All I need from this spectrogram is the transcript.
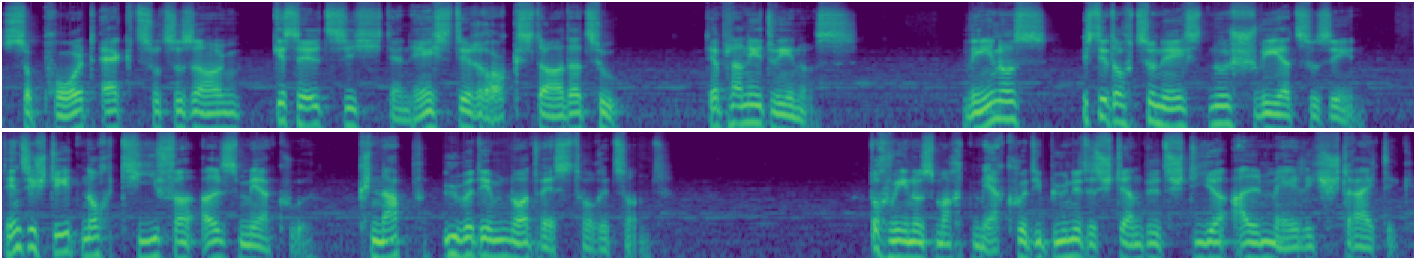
Support Act sozusagen gesellt sich der nächste Rockstar dazu, der Planet Venus. Venus ist jedoch zunächst nur schwer zu sehen, denn sie steht noch tiefer als Merkur, knapp über dem Nordwesthorizont. Doch Venus macht Merkur die Bühne des Sternbilds Stier allmählich streitig.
